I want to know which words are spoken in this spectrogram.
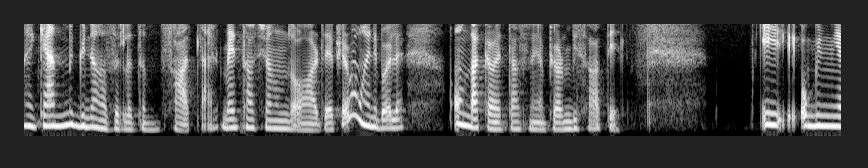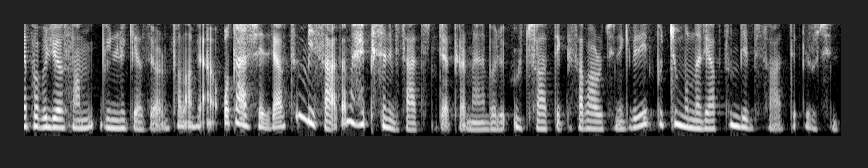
Yani kendimi güne hazırladım saatler. Meditasyonumu da o arada yapıyorum ama hani böyle 10 dakika meditasyon yapıyorum. Bir saat değil. o gün yapabiliyorsam günlük yazıyorum falan filan. O tarz şeyler yaptım bir saat ama hepsini bir saat içinde yapıyorum. Yani böyle 3 saatlik bir sabah rutini gibi değil. Bütün bunları yaptım bir bir saatte bir rutin.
